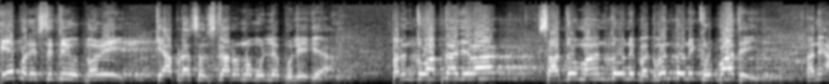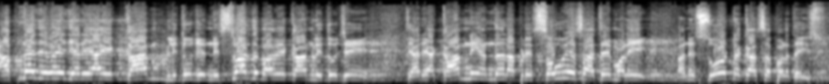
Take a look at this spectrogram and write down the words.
એ પરિસ્થિતિ ઉદ્ભવી કે આપણા સંસ્કારોનું મૂલ્ય ભૂલી ગયા. પરંતુ આપના જેવા સાધુ મહંતો અને ભગવંતોની કૃપાથી અને આપના જેવાએ જ્યારે આ એક કામ લીધું છે, નિસ્વાર્થ ભાવે કામ લીધું છે, ત્યારે આ કામની અંદર આપણે સૌએ સાથે મળી અને સો ટકા સફળ થઈશું.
